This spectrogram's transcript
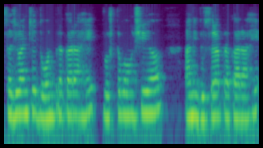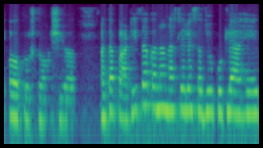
सजीवांचे दोन प्रकार आहेत पृष्ठवंशीय आणि दुसरा प्रकार आहे अपृष्ठवंशीय. आता पाठीचा कणा नसलेले सजीव कुठले आहेत?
